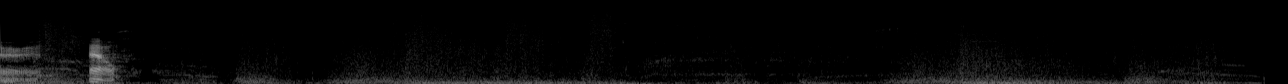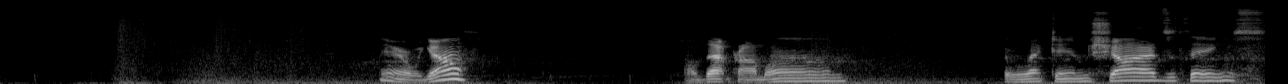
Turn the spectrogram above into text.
Alright. Ow. There we go solve that problem. Collecting shards of things.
